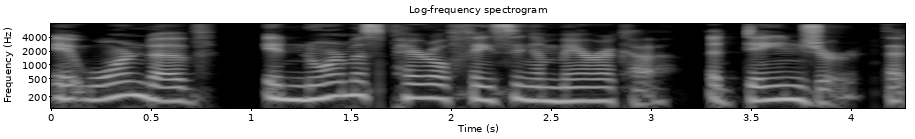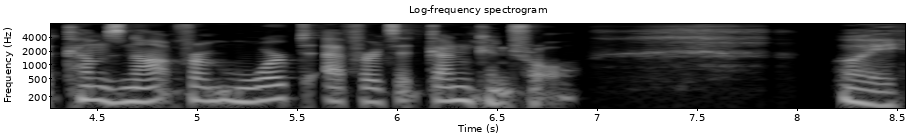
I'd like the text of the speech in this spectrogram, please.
It warned of enormous peril facing America, a danger that comes not from warped efforts at gun control. Oy.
